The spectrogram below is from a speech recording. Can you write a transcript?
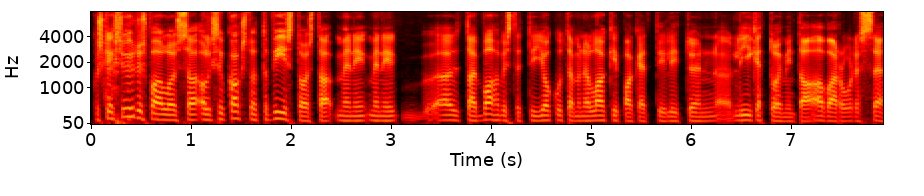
Koska eikö Yhdysvalloissa, oliko se 2015 meni, meni äh, tai vahvistettiin joku tämmöinen lakipaketti liittyen äh, liiketoimintaa avaruudessa. Ja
